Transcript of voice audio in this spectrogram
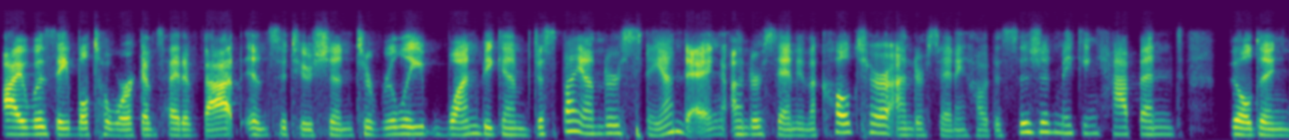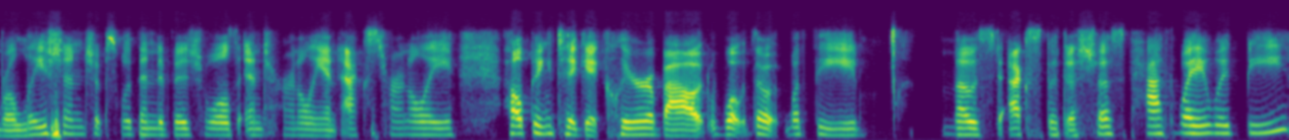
I was able to work inside of that institution to really one begin just by understanding, understanding the culture, understanding how decision making happened, building relationships with individuals internally and externally, helping to get clear about what the what the most expeditious pathway would be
